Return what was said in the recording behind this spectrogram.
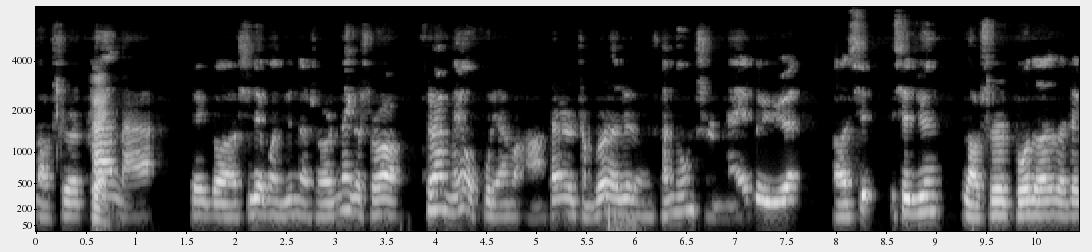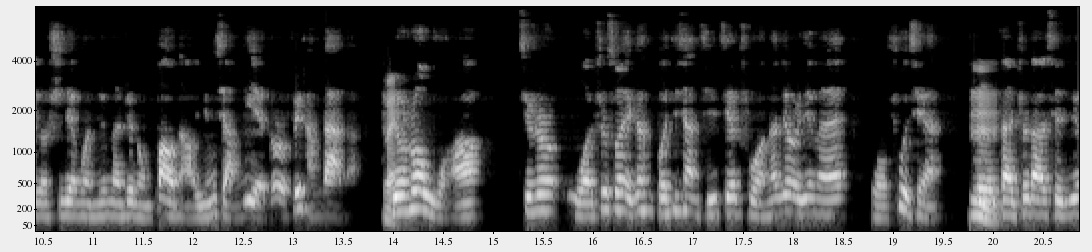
老师他拿这个世界冠军的时候，那个时候虽然没有互联网，但是整个的这种传统纸媒对于呃谢谢军老师夺得的这个世界冠军的这种报道影响力也都是非常大的。比如说我，其实我之所以跟国际象棋接触，那就是因为我父亲就是在知道谢军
